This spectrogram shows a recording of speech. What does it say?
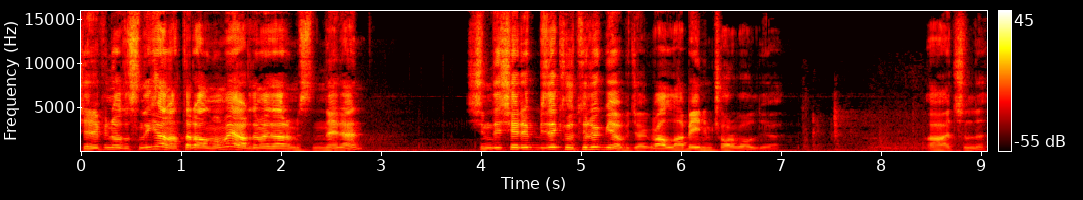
Şerif'in odasındaki anahtarı almama yardım eder misin? Neden? Şimdi Şerif bize kötülük mü yapacak? Vallahi benim çorba. Aa açıldı.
